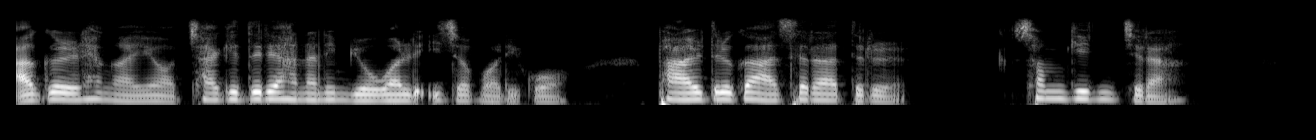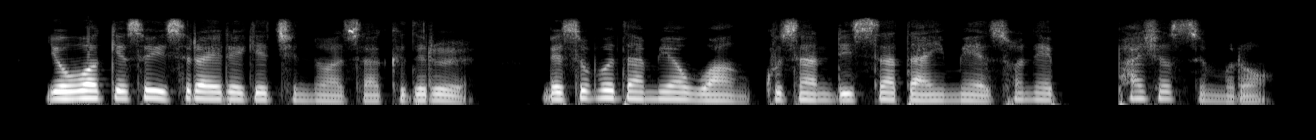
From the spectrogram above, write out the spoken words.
악을 행하여 자기들의 하나님 여호와를 잊어버리고 바알들과 아세라들을 섬긴지라. 여호와께서 이스라엘에게 진노하사 그들을 메소보다미아 왕 구산 리사다임의 손에 파셨으므로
